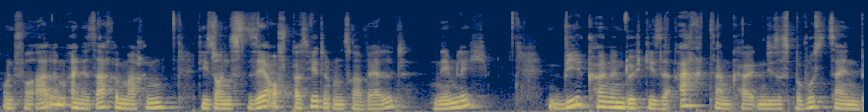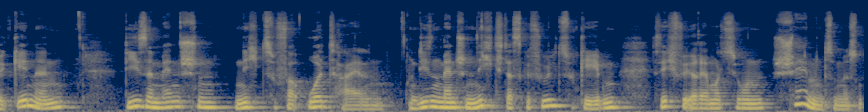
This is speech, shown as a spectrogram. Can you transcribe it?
und vor allem eine Sache machen, die sonst sehr oft passiert in unserer Welt, nämlich wir können durch diese Achtsamkeit und dieses Bewusstsein beginnen, diese Menschen nicht zu verurteilen und diesen Menschen nicht das Gefühl zu geben, sich für ihre Emotionen schämen zu müssen.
